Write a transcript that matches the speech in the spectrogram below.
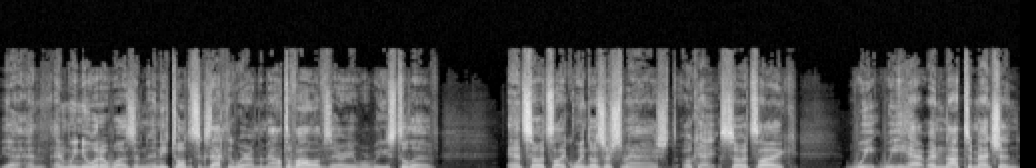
Yeah, and, and we knew what it was, and, and he told us exactly where on the Mount of Olives area where we used to live, and so it's like windows are smashed. Okay, so it's like we we have, and not to mention,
